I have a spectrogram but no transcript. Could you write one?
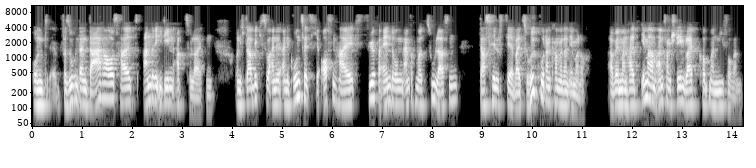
und äh, versuchen dann daraus halt andere Ideen abzuleiten. Und ich glaube so eine, eine grundsätzliche Offenheit für Veränderungen einfach mal zulassen, das hilft sehr, weil zurückrudern kann man dann immer noch. Aber wenn man halt immer am Anfang stehen bleibt, kommt man nie voran.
